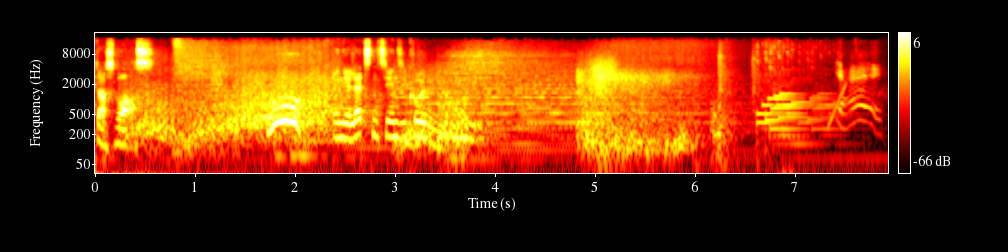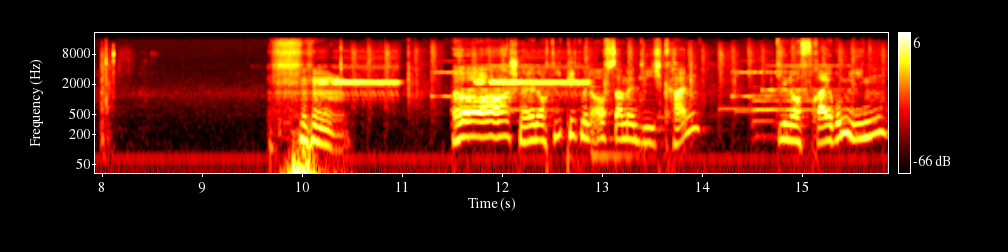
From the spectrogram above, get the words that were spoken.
Das war's. In den letzten 10 Sekunden. oh, schnell noch die Pigment aufsammeln, die ich kann. Die noch frei rumliegen.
